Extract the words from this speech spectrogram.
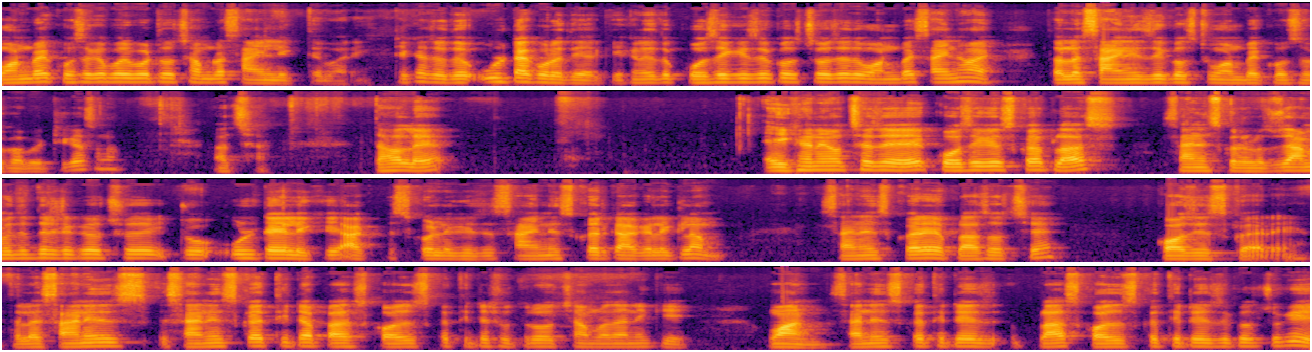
ওয়ান বাই কোসেকের পরিবর্তে হচ্ছে আমরা সাইন লিখতে পারি, ঠিক আছে? যদি উল্টা করে দিই আর কি। এখানে যদি কোসেক ইজ ইকুয়ালস টু যদি ওয়ান বাই সাইন হয়, তাহলে sine is equals to one by cosec হবে, ঠিক আছে না? আচ্ছা তাহলে এইখানে হচ্ছে যে cosec square plus sine square হলো। আমি যদি এটাকে হচ্ছে একটু উল্টাই লিখি, আগ স্কোয়ার লিখি, যে সাইন স্কোয়ারকে আগে লিখলাম সাইন স্কোয়ারে প্লাস হচ্ছে কজ স্কোয়ারে তাহলে sine sine square theta plus cos square theta সূত্র হচ্ছে আমরা জানি কি? One. Sine square theta plus cos square theta is equals to কি?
